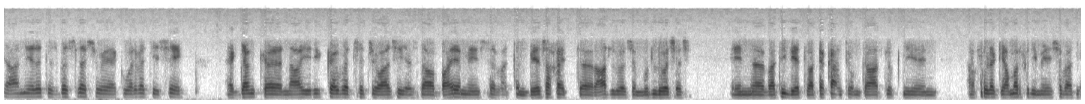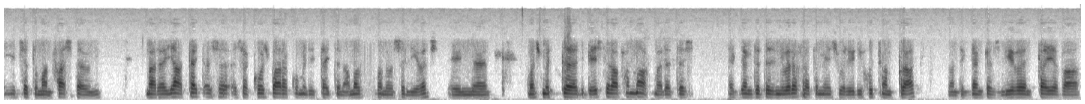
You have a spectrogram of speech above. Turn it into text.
Ja, nee, dit is beslis so ek hoor wat jy sê. Ek dink uh, na hierdie COVID situasie is daar baie mense wat in besigheid uh, radeloos en moedeloos is en uh, wat nie weet watter kant om te hardloop nie en dan voel ek jammer vir die mense wat nie iets het om aan vas te hou nie. Maar uh, ja, tyd is 'n is 'n kosbare kommoditeit in almal van ons se lewens en uh, ons moet uh, die beste daarvan maak, maar dit is ek dink dit is nodig dat mense oor hierdie goed kan praat want ek dink ons lewe in tye waar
